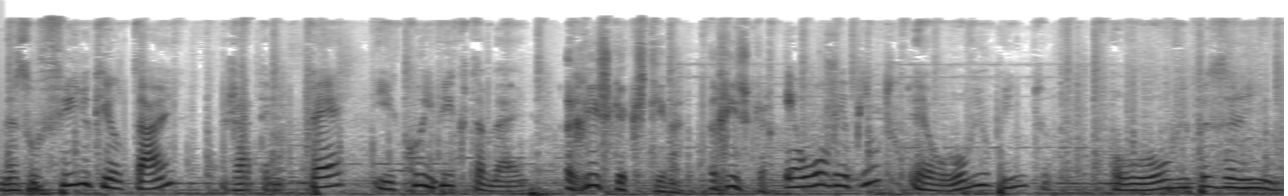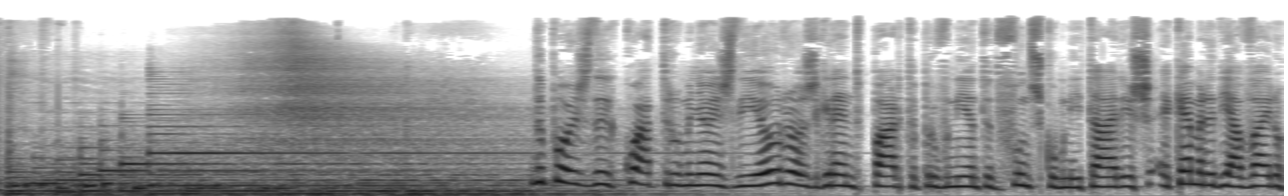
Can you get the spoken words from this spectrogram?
Mas o filho que ele tem já tem pé e cu e bico também. Arrisca, Cristina, arrisca. É o ovo e o pinto? É o ovo e o pinto. Ou o ovo e o passarinho. Depois de 4 milhões de euros, grande parte proveniente de fundos comunitários, a Câmara de Aveiro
